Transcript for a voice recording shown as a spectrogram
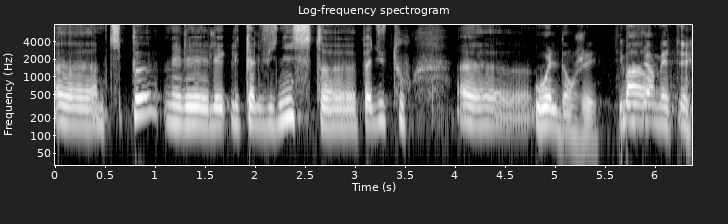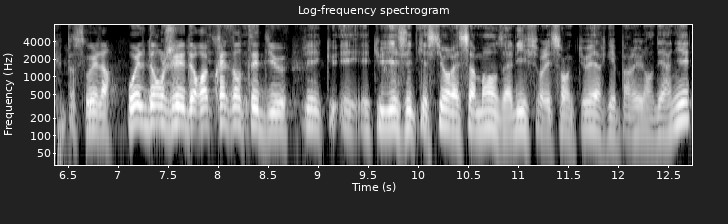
un petit peu, mais les, les calvinistes, pas du tout. Euh, Où est le danger? Si vous me bah, permettez. Parce que... Où est là? Où est le danger de représenter Dieu? J'ai étudié cette question récemment dans un livre sur les sanctuaires qui est paru l'an dernier.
